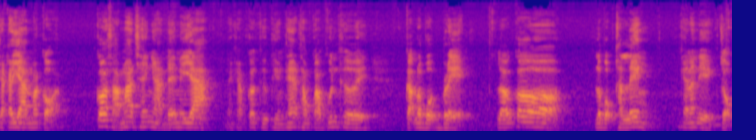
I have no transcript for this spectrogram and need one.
จักรยานมาก่อน ก็สามารถใช้งานได้ไม่ยากนะครับก็คือเพียงแค่ทำความคุ้นเคยกับระบบเบรกแล้วก็ระบบคันเร่ง ค่นั้นเองจบ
